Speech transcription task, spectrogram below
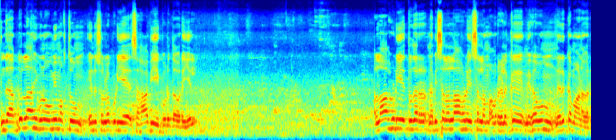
இந்த அப்துல்லாஹிபுன் உம்மி மஹ்தூம் என்று சொல்லக்கூடிய சஹாபியை பொறுத்தவரையில் அல்லாஹுடைய துதர் நபி அலையம் அவர்களுக்கு மிகவும் நெருக்கமானவர்.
